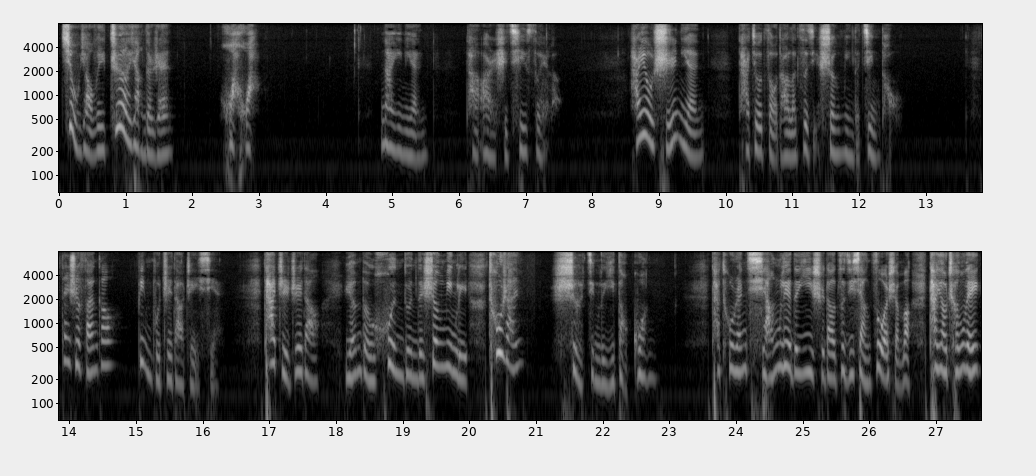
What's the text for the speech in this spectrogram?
就要为这样的人画画。那一年，他二十七岁了，还有十年。他就走到了自己生命的尽头。但是梵高并不知道这些，他只知道原本混沌的生命里突然射进了一道光。他突然强烈的意识到自己想做什么，他要成为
